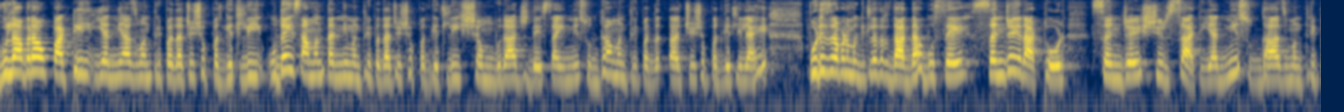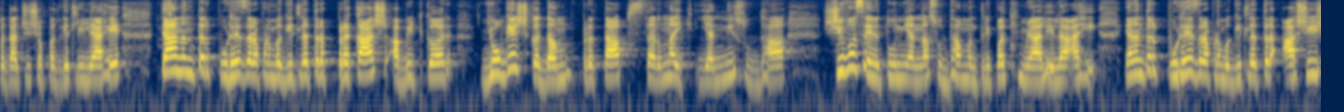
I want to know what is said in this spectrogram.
गुलाबराव पाटील यांनी आज मंत्रिपदाची शपथ घेतली. उदय सामंतांनी मंत्रिपदाची शपथ घेतली. शंभूराज देसाईंनी सुद्धा मंत्रिपदाची शपथ घेतलेली आहे. पुढे जर आपण बघितलं तर दादा भुसे संजय राठोड संजय शिरसाट यांनी सुद्धा आज मंत्रिपदाची शपथ घेतलेली आहे. त्यानंतर पुढे जर आपण बघितलं तर प्रकाश आबिटकर योगेश कदम प्रताप सरनाईक यांनी सुद्धा शिवसेनेतून यांना सुद्धा मंत्रिपद मिळालेलं आहे. यानंतर पुढे जर आपण बघितलं तर आशिष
